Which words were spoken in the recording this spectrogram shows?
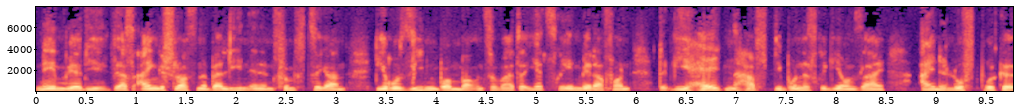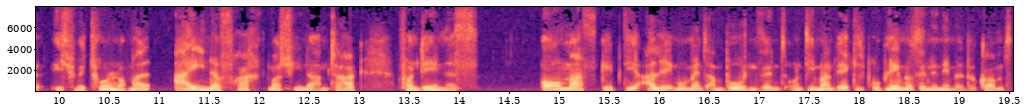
Nehmen wir die, das eingeschlossene Berlin in den 50ern, die Rosinenbomber und so weiter. Jetzt reden wir davon, wie heldenhaft die Bundesregierung sei. Eine Luftbrücke, ich betone nochmal, eine Frachtmaschine am Tag, von denen es en masse gibt, die alle im Moment am Boden sind und die man wirklich problemlos in den Himmel bekommt.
